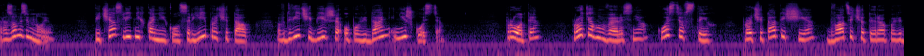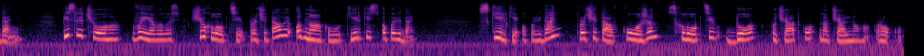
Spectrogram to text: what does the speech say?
Разом зі мною. Під час літніх канікул Сергій прочитав вдвічі більше оповідань, ніж Костя. Проте, протягом вересня Костя встиг прочитати ще 24 оповідання. Після чого виявилось, що хлопці прочитали однакову кількість оповідань скільки оповідань прочитав кожен з хлопців до початку навчального року.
